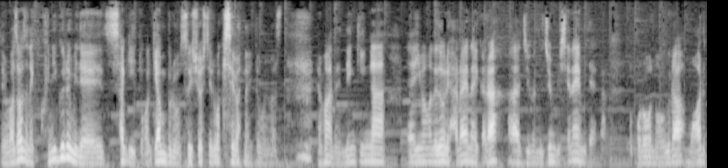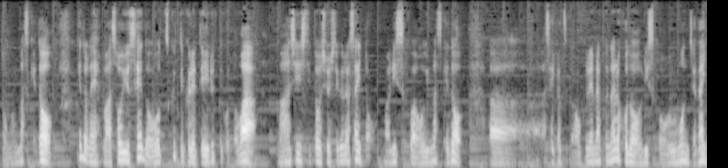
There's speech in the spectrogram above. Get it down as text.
でわざわざね、国ぐるみで詐欺とかギャンブルを推奨してるわけではないと思います。まあね、年金が今まで通り払えないから自分で準備してね、みたいなところの裏もあると思いますけど、けどね、まあそういう制度を作ってくれているってことは、まあ、安心して投資をしてくださいと。まあ、リスクは負いますけど、あ生活が送れなくなるほどリスクを負うもんじゃないっ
